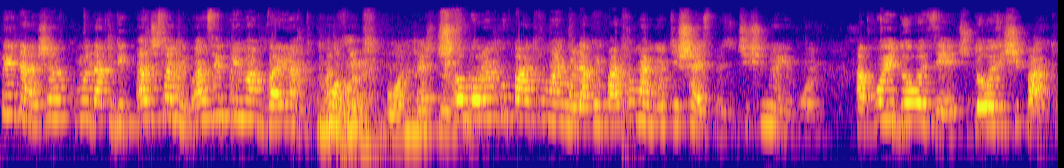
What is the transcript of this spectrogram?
Păi da, și acum dacă... De, acesta nu asta e prima variantă. cum ar Bun, Bun. bun, mergi Și pe coborăm cu 4 mai mult. Dacă e 4 mai mult, e 16 și nu e bun. Apoi 20, 24,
